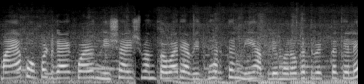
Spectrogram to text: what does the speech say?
माया पोपट गायकवाड निशा यशवंत पवार या विद्यार्थ्यांनी आपले मनोगत व्यक्त केले.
